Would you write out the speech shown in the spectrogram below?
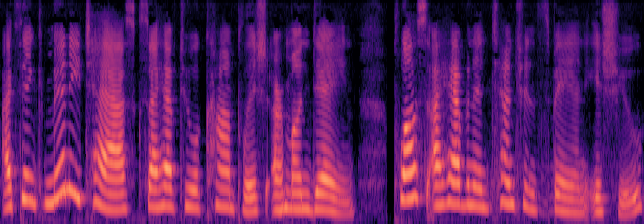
I think many tasks I have to accomplish are mundane. Plus, I have an attention span issue,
